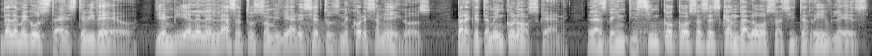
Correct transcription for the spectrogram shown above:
Dale me gusta a este video y envíale el enlace a tus familiares y a tus mejores amigos para que también conozcan las 25 cosas escandalosas y terribles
